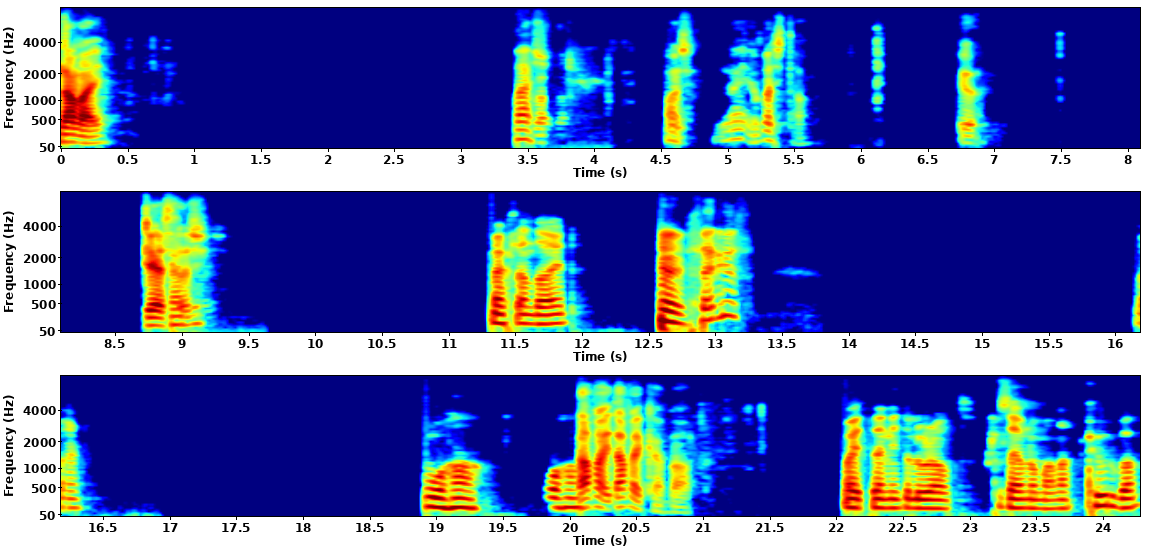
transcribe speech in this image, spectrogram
Dawaj. Masz. Chodź. No i weź to. Ju. Gdzie jesteś? Mechlan died. Serius? Oha. Oha. Dawaj, dawaj kebab. Wait, I need to lure out. Because I have no mana. Kurva.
